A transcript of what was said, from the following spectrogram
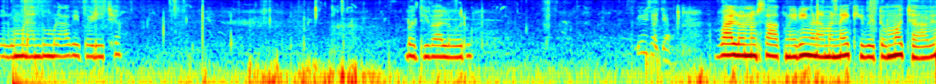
તો લુમડા ને આવી પડી છે. બધી વાલોરું વાલોનું શાક ને રીંગણામાં નાખી હોય તો મજા આવે.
